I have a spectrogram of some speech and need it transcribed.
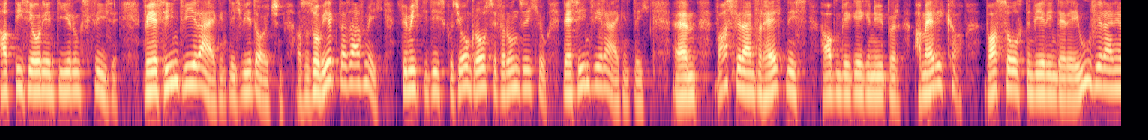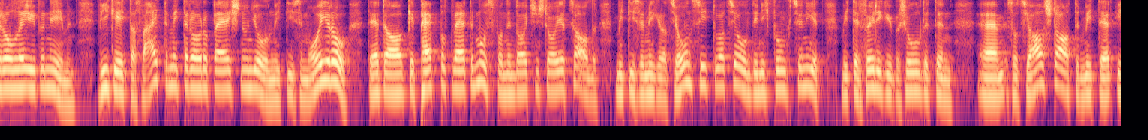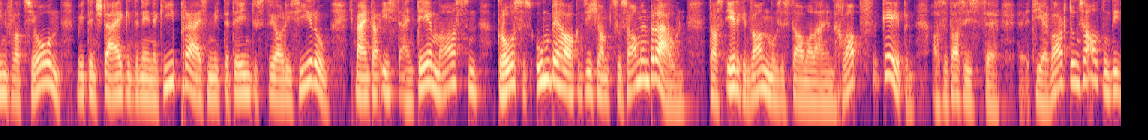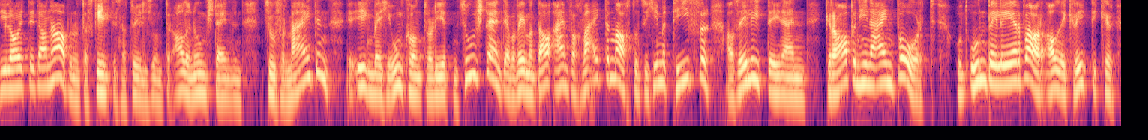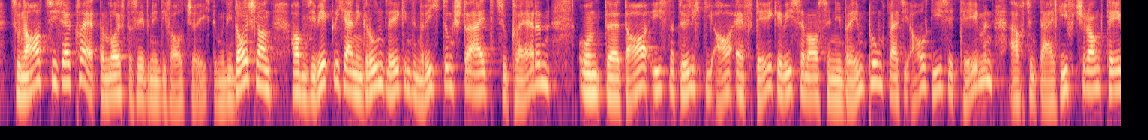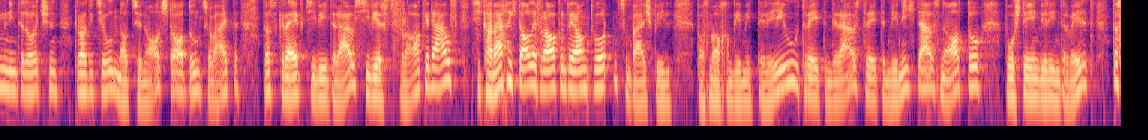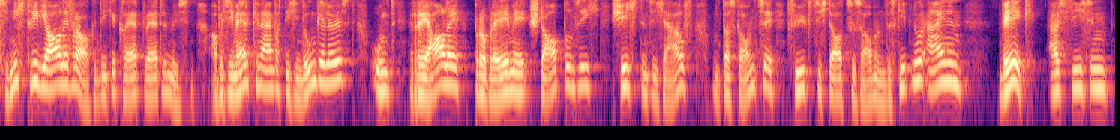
hat diese Orientierungskrise. Wer sind wir eigentlich, wir Deutschen? Also so wirkt das auf mich. Das ist für mich die Diskussion, große Verunsicherung. Wer sind wir eigentlich? Ähm, was für ein Verhältnis haben wir gegenüber Amerika? Was sollten wir in der EU für eine Rolle übernehmen? Wie geht das weiter mit der Europäischen Union, mit diesem Euro, der da gepäppelt werden muss von den deutschen Steuerzahlern, mit dieser Migrationssituation, die nicht funktioniert, mit den völlig überschuldeten ähm, Sozialstaaten, mit der Inflation, mit den steigenden Energiepreisen, mit der Deindustrialisierung. Ich meine, da ist ein dermaßen großes Unbehagen sich am Zusammenbrauen, dass irgendwann muss es da mal einen Klapf geben. Also das ist äh, die Erwartungshaltung, die die Leute dann haben. Und das gilt es natürlich unter allen Umständen zu vermeiden, irgendwelche unkontrollierten Zustände. Aber wenn man da einfach weitermacht und sich immer tiefer als Elite in einen Graben hineinbohrt und unbelehrbar alle Kritiker zu Nazis erklärt, dann läuft das eben in die falsche Richtung. Und in Deutschland haben sie wirklich einen grundlegenden Richtungsstreit zu klären. Und äh, da ist natürlich die AfD gewissermaßen im Brennpunkt, weil sie all diese Themen, auch zum Teil Giftschrankthemen in der deutschen Tradition, Nationalstaat und so weiter, das gräbt sie wieder aus. Sie wirft Fragen auf. Sie kann auch nicht alle Fragen beantworten. Zum Beispiel, was machen wir mit der EU? Treten wir aus? Treten wir nicht aus? NATO? Wo stehen wir in der Welt? Das sind nicht triviale Fragen, die geklärt werden müssen. Aber Sie merken einfach, die sind ungelöst und reale Probleme stapeln sich, schichten sich auf und das Ganze fügt sich da zusammen. Und es gibt nur einen Weg aus diesem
